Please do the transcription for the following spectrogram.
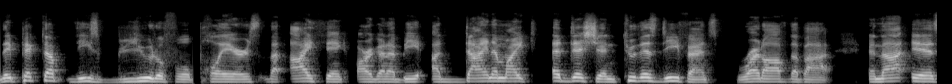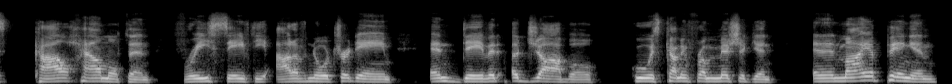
they picked up these beautiful players that I think are going to be a dynamite addition to this defense right off the bat. And that is Kyle Hamilton, free safety out of Notre Dame, and David Ojabo, who is coming from Michigan. And in my opinion,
